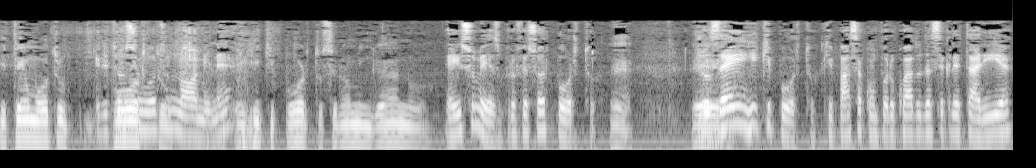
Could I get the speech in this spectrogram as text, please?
e tem um outro Ele Porto, trouxe um outro nome, né? Henrique Porto, se não me engano. É isso mesmo, professor Porto. É. José é, Henrique Porto, que passa a compor o quadro da Secretaria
